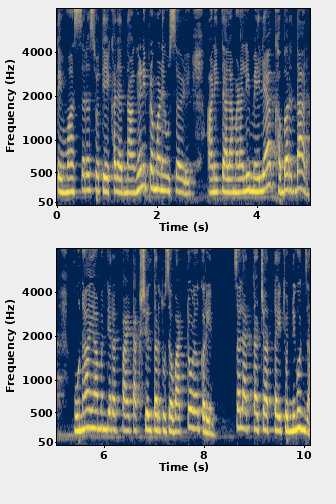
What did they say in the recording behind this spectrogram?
तेव्हा सरस्वती एखाद्या नागिणीप्रमाणे उसळली आणि त्याला म्हणाली मेल्या खबरदार पुन्हा या मंदिरात पाय टाकशील तर तुझं वाटोळं करीन. चल आत्ताच्या आत्ता इथून निघून जा.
